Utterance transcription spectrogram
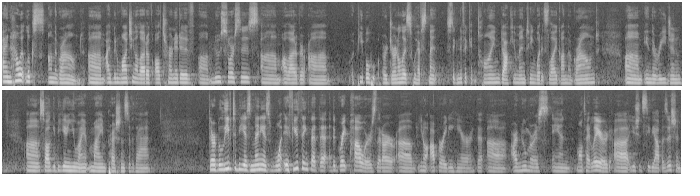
and how it looks on the ground. Um, I've been watching a lot of alternative um, news sources, um, a lot of uh, people who are journalists who have spent significant time documenting what it's like on the ground um, in the region. Uh, so I'll be giving you my, my impressions of that. There are believed to be as many as one, if you think that the, the great powers that are uh, you know, operating here that, uh, are numerous and multi-layered, uh, you should see the opposition.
